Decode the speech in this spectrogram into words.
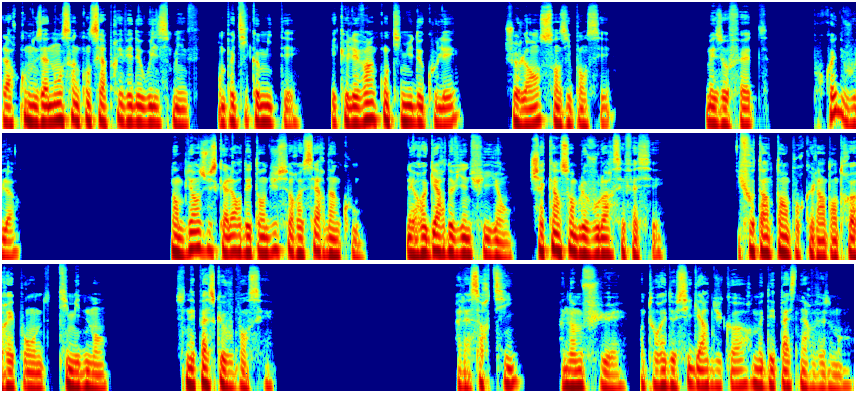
alors qu'on nous annonce un concert privé de Will Smith, en petit comité, et que les vins continuent de couler, je lance sans y penser. Mais au fait, pourquoi êtes-vous là? L'ambiance jusqu'alors détendue se resserre d'un coup. Les regards deviennent fuyants, chacun semble vouloir s'effacer. Il faut un temps pour que l'un d'entre eux réponde, timidement. Ce n'est pas ce que vous pensez. À la sortie, un homme fluet, entouré de cigares du corps, me dépasse nerveusement.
